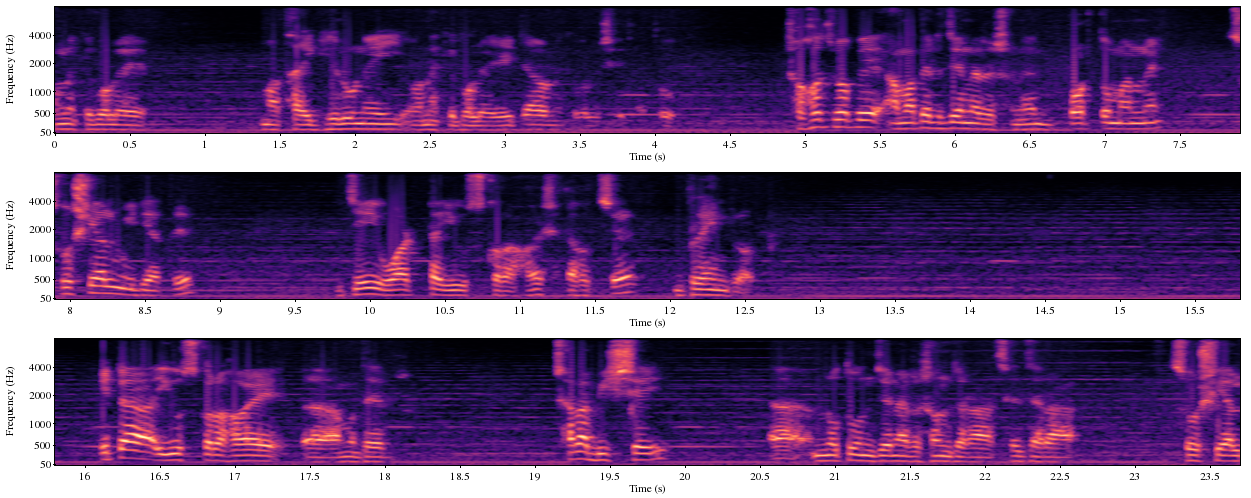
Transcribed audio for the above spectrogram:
অনেকে বলে মাথায় ঘিলু নেই, অনেকে বলে এটা অনেকে বলে সেটা। তো সহজভাবে আমাদের জেনারেশনে বর্তমানে সোশ্যাল মিডিয়াতে যেই ওয়ার্ডটা ইউজ করা হয়, সেটা হচ্ছে ব্রেন রট এটা ইউজ করা হয় আমাদের সারা বিশ্বেই নতুন জেনারেশন যারা আছে, যারা সোশ্যাল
